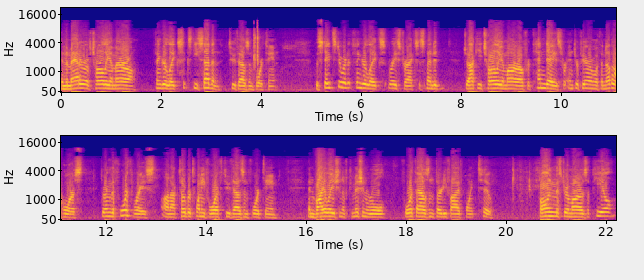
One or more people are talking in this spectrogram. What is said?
In the matter of Charlie Amaro, Finger Lakes 67, 2014, the state steward at Finger Lakes Racetrack suspended jockey Charlie Amaro for 10 days for interfering with another horse during the fourth race on October 24, 2014, in violation of Commission Rule 4035.2. Following Mr. Amaro's appeal,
